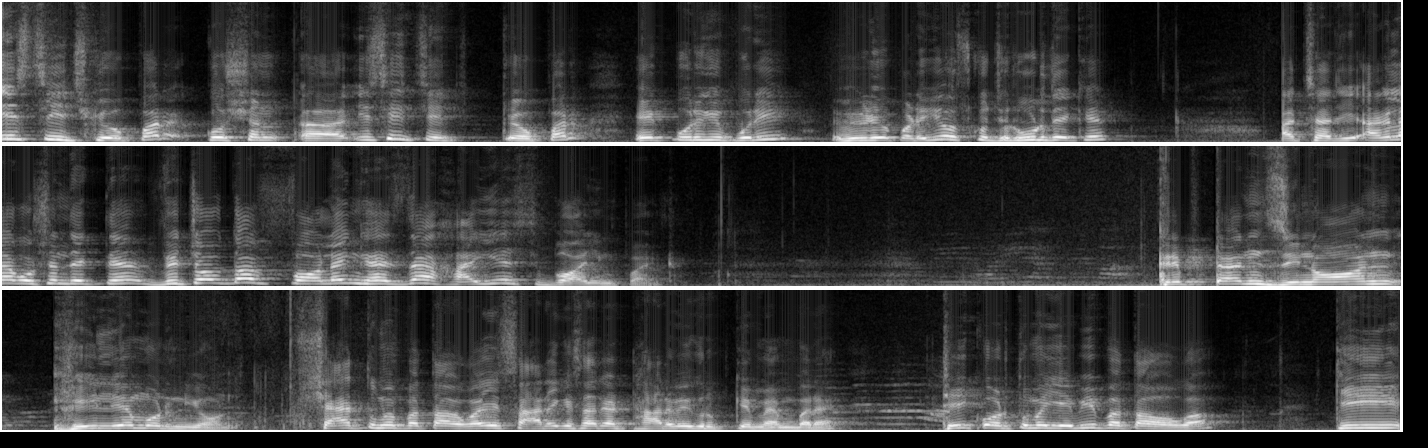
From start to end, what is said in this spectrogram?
इस चीज़ के ऊपर क्वेश्चन इसी चीज़ के ऊपर एक पूरी की पूरी वीडियो पड़ी है, उसको ज़रूर देखें। अच्छा जी, अगला क्वेश्चन देखते हैं। Which of the following has the highest boiling point krypton xenon helium और नियोन शायद तुम्हें पता होगा, ये सारे के सारे अट्ठारहवें ग्रुप के मेंबर हैं। ठीक, और तुम्हें ये भी पता होगा कि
